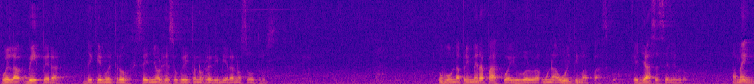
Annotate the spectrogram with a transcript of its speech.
fue la víspera de que nuestro Señor Jesucristo nos redimiera a nosotros. Hubo una primera Pascua y hubo una última Pascua que ya se celebró. Amén.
